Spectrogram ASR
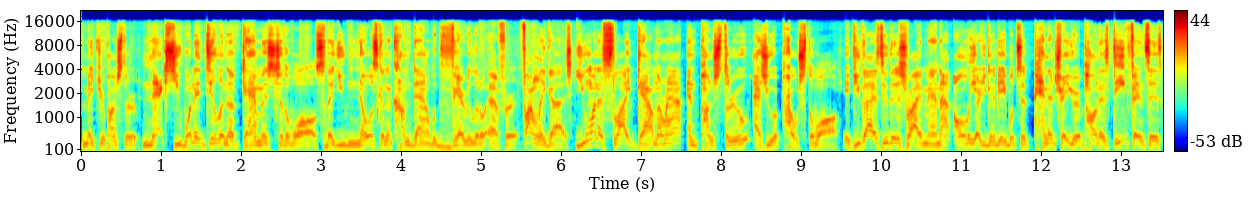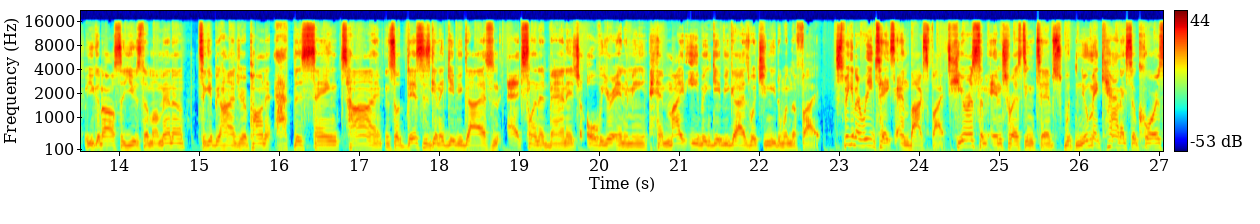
make your punch through. Next, you want to deal enough damage to the wall so that you know it's going to come down with very little effort. Finally, guys, you want to slide down the ramp and punch through as you approach the wall. If you guys do this right, man, not only are you going to be able to penetrate your opponent's defenses, but you can also use the momentum to get behind your opponent at the same time. And so this is going to give you guys an excellent advantage over your enemy and might even give you guys what you need to win the fight. Speaking of retakes and box fights, here are some interesting tips. With new mechanics, of course,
